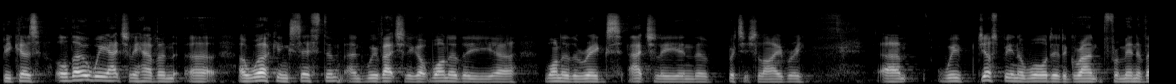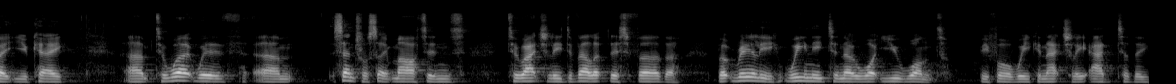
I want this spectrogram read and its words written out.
because although we actually have an, uh, a working system and we've actually got one of the, uh, one of the rigs actually in the British Library, um, we've just been awarded a grant from Innovate UK um, to work with um, Central St Martin's to actually develop this further. But really, we need to know what you want before we can actually add to the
